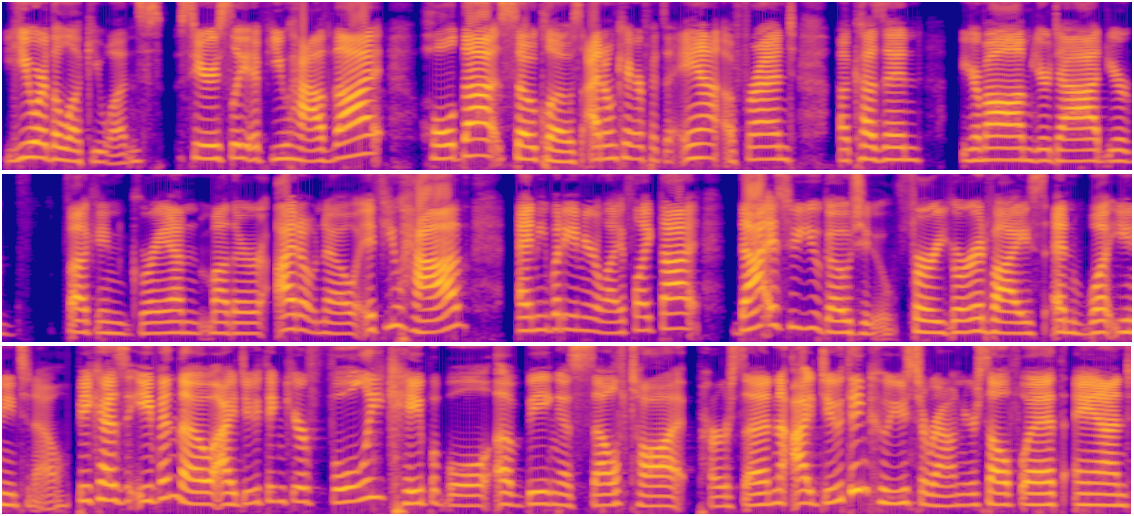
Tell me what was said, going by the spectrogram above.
You are the lucky ones. Seriously, if you have that, hold that so close. I don't care if it's an aunt, a friend, a cousin, your mom, your dad, your fucking grandmother. I don't know. If you have anybody in your life like that, that is who you go to for your advice and what you need to know. Because even though I do think you're fully capable of being a self taught person, I do think who you surround yourself with and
